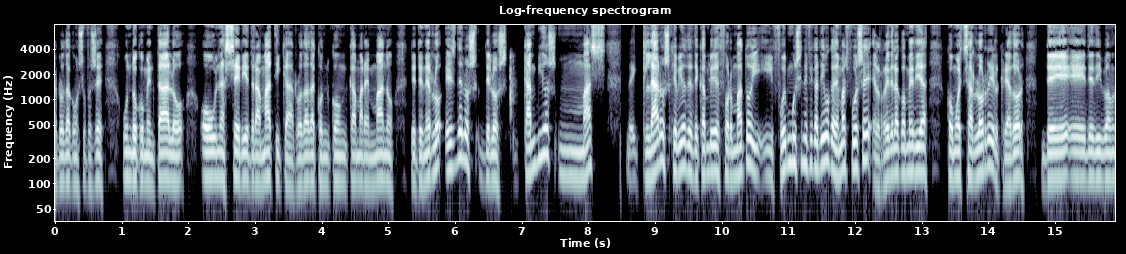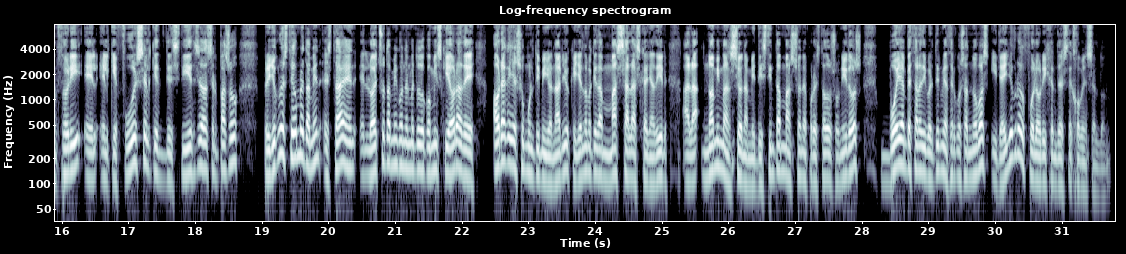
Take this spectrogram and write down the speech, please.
Rodada como si fuese un documental o, una serie dramática rodada con, cámara en mano, de tenerlo, es de los, de los cambios más eh, claros que veo desde cambio de formato y, fue muy significativo que además fuese el rey de la comedia como es Charles Lorry, el creador de, eh, de Divan el, el, que fuese el que decidiese darse el paso, pero yo creo que este hombre también está en, lo ha hecho también con el método Comiskey ahora de, ahora que ya soy multimillonario, que ya no me quedan más salas que añadir a la, no a mi mansión, a mis distintas mansiones por Estados Unidos, voy a empezar a divertirme a hacer cosas nuevas y de ahí yo creo que fue el origen de este joven Sheldon.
